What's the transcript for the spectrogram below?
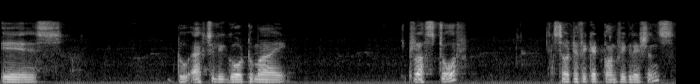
is to actually go to my trust store certificate configurations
